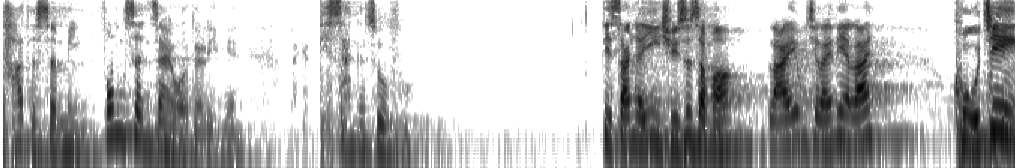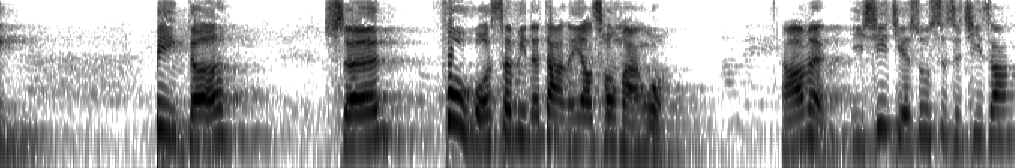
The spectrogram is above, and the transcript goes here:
他的生命丰盛在我的里面。来看第三个祝福，第三个应许是什么？来，我们一起来念：来，苦尽，病得，神复活生命的大能要充满我。阿门。以西结书四十七章，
